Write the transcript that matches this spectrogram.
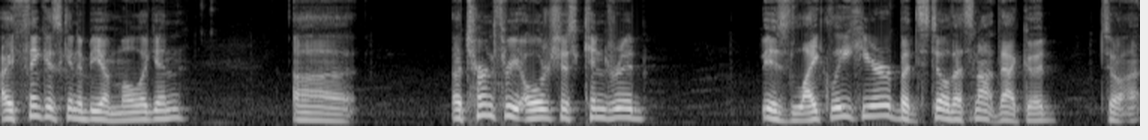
I think, is going to be a mulligan. Uh, a turn three Ulrich Kindred is likely here, but still, that's not that good. So I,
